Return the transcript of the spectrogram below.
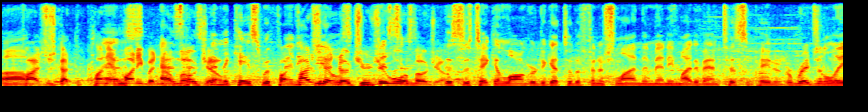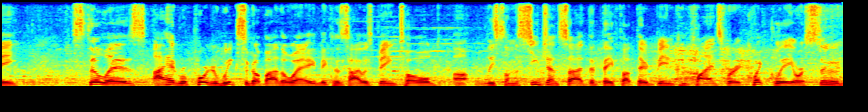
Um, Pfizer's got plenty as, of money, but no as mojo. has been the case with many Pfizer's deals, got no juju or is, mojo. This has taken longer to get to the finish line than many might have anticipated originally. Still is. I had reported weeks ago, by the way, because I was being told, uh, at least on the Seagen side, that they thought they'd be in compliance very quickly or soon.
